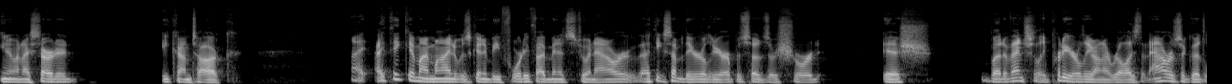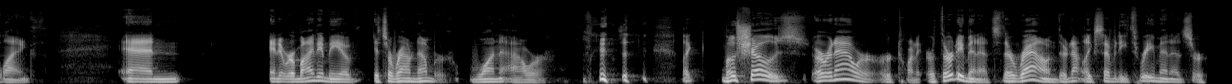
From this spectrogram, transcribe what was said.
you know when I started Econ Talk, I, I think in my mind it was going to be forty five minutes to an hour. I think some of the earlier episodes are short ish, but eventually, pretty early on, I realized an hour is a good length, and and it reminded me of it's a round number, one hour. like most shows are an hour or 20 or 30 minutes. They're round. They're not like 73 minutes or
